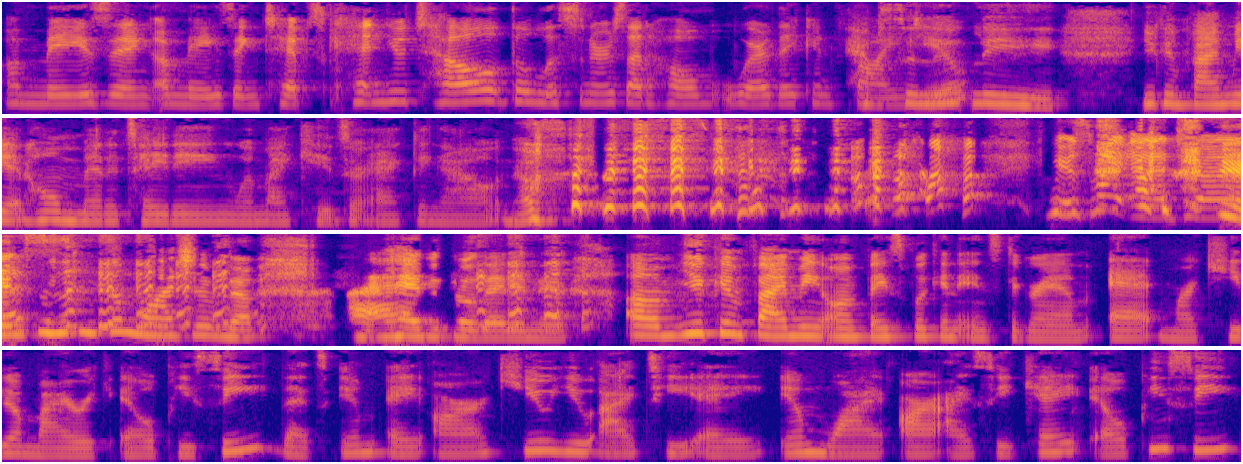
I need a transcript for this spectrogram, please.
Amazing, amazing tips. Can you tell the listeners at home where they can find Absolutely. you? Absolutely. You can find me at home meditating when my kids are acting out. No. Here's my address. you can come watch them. No, I had to throw that in there. Um, you can find me on Facebook and Instagram at Marquita Myrick LPC. That's M A R Q U I T A M Y R I C K LPC,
